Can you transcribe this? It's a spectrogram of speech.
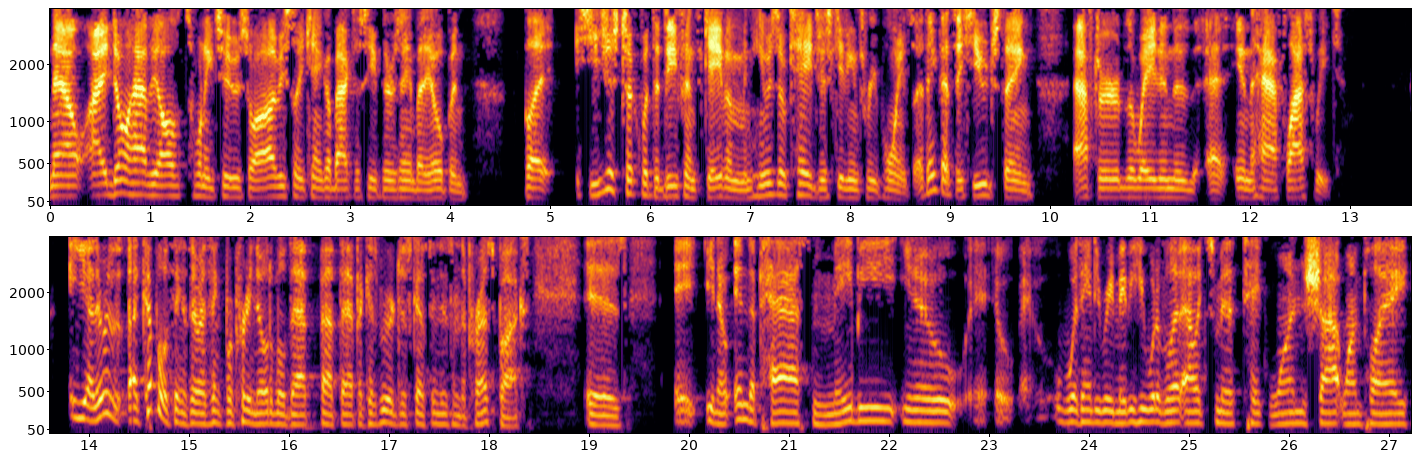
Now, I don't have the all 22, so I obviously can't go back to see if there's anybody open. But he just took what the defense gave him, and he was okay just getting three points. I think that's a huge thing after the way it ended in the half last week. Yeah, there was a couple of things that I think were pretty notable that, about that because we were discussing this in the press box. Is eh, you know, in the past, maybe you know, eh, with Andy Reid, maybe he would have let Alex Smith take one shot, one play,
